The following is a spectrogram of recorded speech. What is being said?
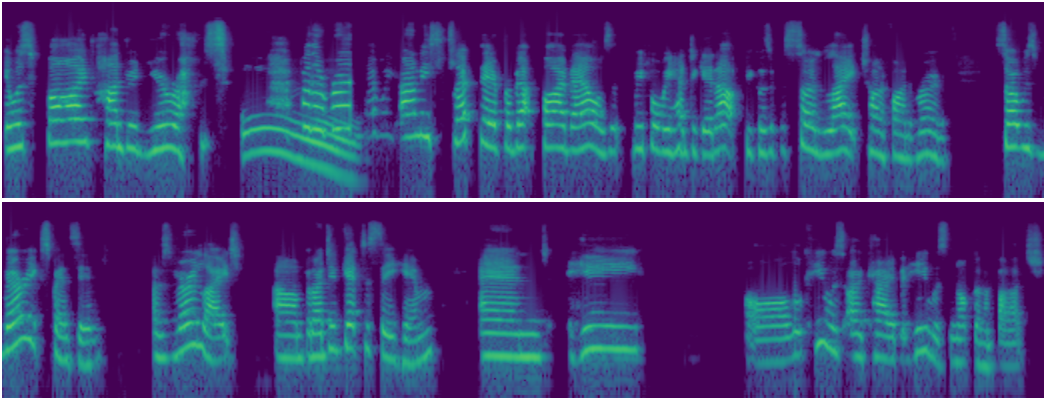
It was 500 euros for the room, and we only slept there for about five hours before we had to get up because it was so late trying to find a room. So it was very expensive. I was very late, um, but I did get to see him, and he, oh look, he was okay, but he was not going to budge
